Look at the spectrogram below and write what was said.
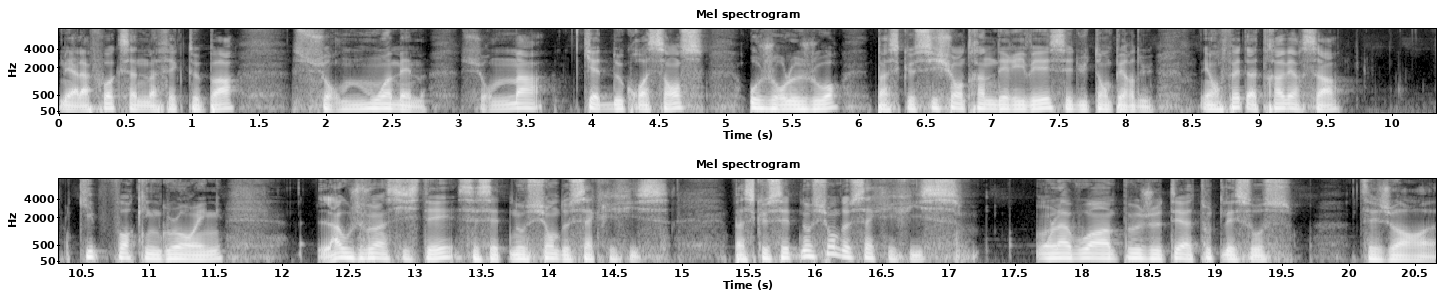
mais à la fois que ça ne m'affecte pas sur moi-même, sur ma de croissance au jour le jour, parce que si je suis en train de dériver, c'est du temps perdu. Et en fait, à travers ça, keep fucking growing, là où je veux insister, c'est cette notion de sacrifice. Parce que cette notion de sacrifice, on la voit un peu jetée à toutes les sauces. C'est genre, euh,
